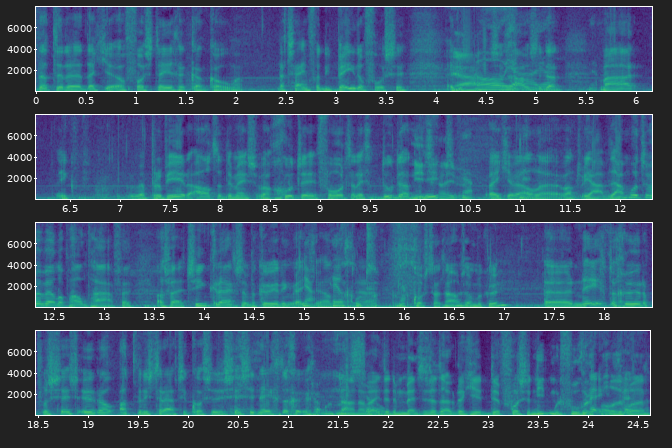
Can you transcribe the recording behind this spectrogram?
dat, er, eh, dat je een vos tegen kan komen. Dat zijn van die bedelvossen. En Ja. dus zo Oh, ja, gauw ze dan... Ja. Maar ik, we proberen altijd de mensen wel goed eh, voor te leggen. Doe dat Niet niet. geven. Ja. Weet je wel. eh, want ja, daar moeten we wel op handhaven. Als wij het zien, krijgen ze een bekeuring. Weet Ja, je wel. heel Dan, goed. eh, Wat kost dat nou, zo'n bekeuring? Eh, 90 euro plus 6 euro administratiekosten. Dus 96 euro. Nou, dan weten de mensen dat ook, dat je de forsen niet moet voegen. Nee. want het wordt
